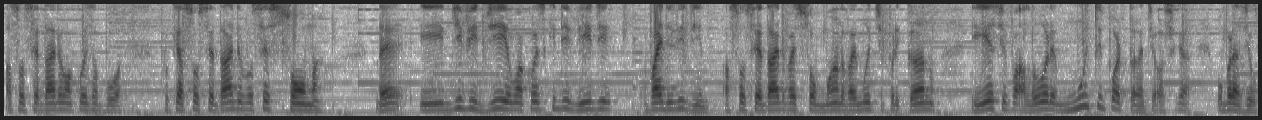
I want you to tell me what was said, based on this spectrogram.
A sociedade é uma coisa boa, porque a sociedade você soma. Né? E dividir é uma coisa que divide, vai dividindo. A sociedade vai somando, vai multiplicando, e esse valor é muito importante. Eu acho que é o Brasil.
